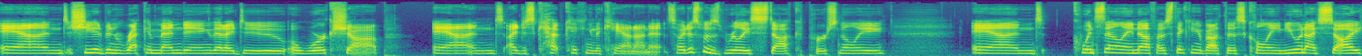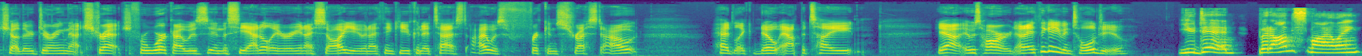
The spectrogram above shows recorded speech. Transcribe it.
And she had been recommending that I do a workshop, and I just kept kicking the can on it. So I just was really stuck personally. And coincidentally enough, I was thinking about this, Colleen. You and I saw each other during that stretch for work. I was in the Seattle area and I saw you, and I think you can attest. I was freaking stressed out, had like no appetite. Yeah, it was hard. And I think I even told you. You did, but I'm smiling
